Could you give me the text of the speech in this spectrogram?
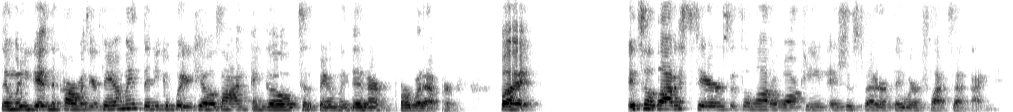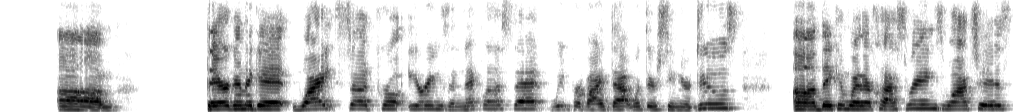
Then when you get in the car with your family, then you can put your heels on and go to the family dinner or whatever. But it's a lot of stairs, it's a lot of walking, it's just better if they wear flats at night. Um, they're gonna get white stud pearl earrings and necklace set. We provide that with their senior dues. Uh, they can wear their class rings, watches,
